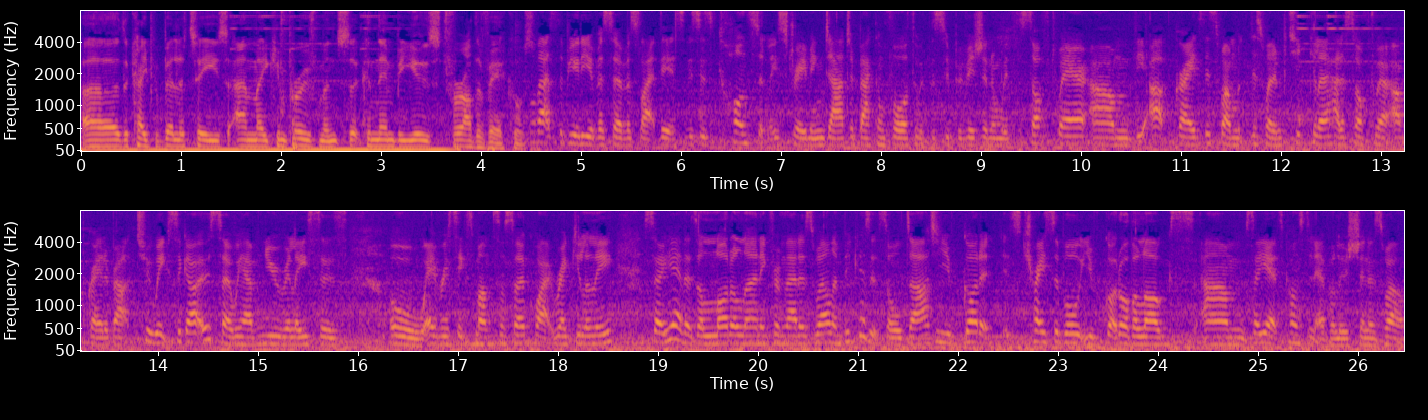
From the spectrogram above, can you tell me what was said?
uh, the capabilities and make improvements that can then be used for other vehicles? Well, that's the beauty of a service like this. This is constantly streaming data back and forth with the supervision and with the software. Um, the upgrades, this one, this one in particular, had a software upgrade about two weeks ago. So we have new releases, oh, every six months or so, quite regularly. So yeah, there's a lot of learning from that as well. And because it's all data, you've got it. It's traceable, you've got all the logs. Um, so yeah, it's constant evolution as well.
